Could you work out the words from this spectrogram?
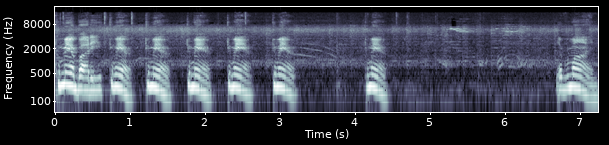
Come here, buddy. Come here. Come here. Come here. Come here. Come here. Come here. Never mind.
